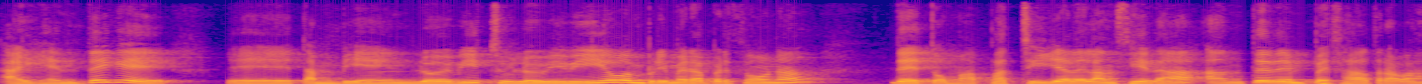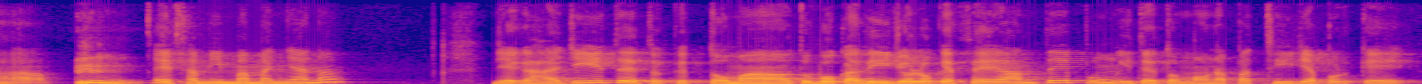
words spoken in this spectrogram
hay gente que eh, también lo he visto y lo he vivido en primera persona de tomar pastillas de la ansiedad antes de empezar a trabajar esa misma mañana. Llegas allí, te, te tomas tu bocadillo, lo que sea antes, pum, y te tomas una pastilla porque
